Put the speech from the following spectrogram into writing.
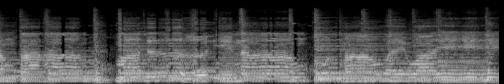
ต่างๆ มาเด้ออีนางโปรดมาไวๆ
